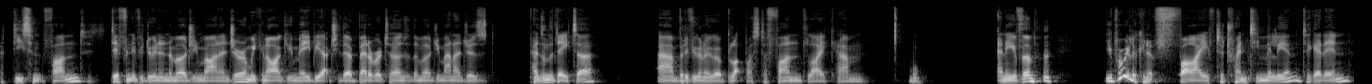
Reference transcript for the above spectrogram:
a decent fund is different if you're doing an emerging manager, and we can argue maybe actually there are better returns with emerging managers. Depends on the data. Um, but if you're going to go blockbuster fund like um, well, any of them, you're probably looking at five to twenty million to get in.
